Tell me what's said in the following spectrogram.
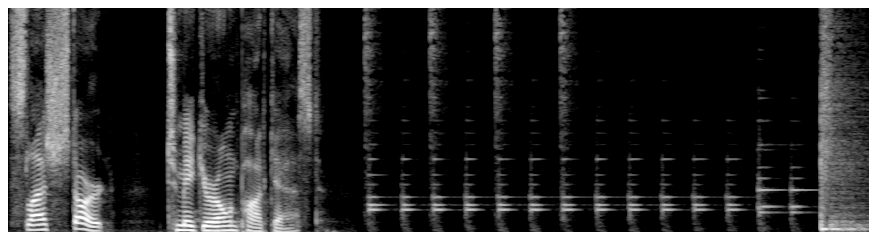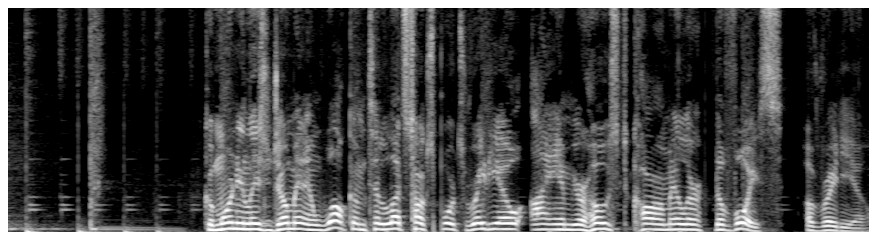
slash start to make your own podcast. Good morning, ladies and gentlemen, and welcome to Let's Talk Sports Radio. I am your host, Carl Miller, the voice of radio.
